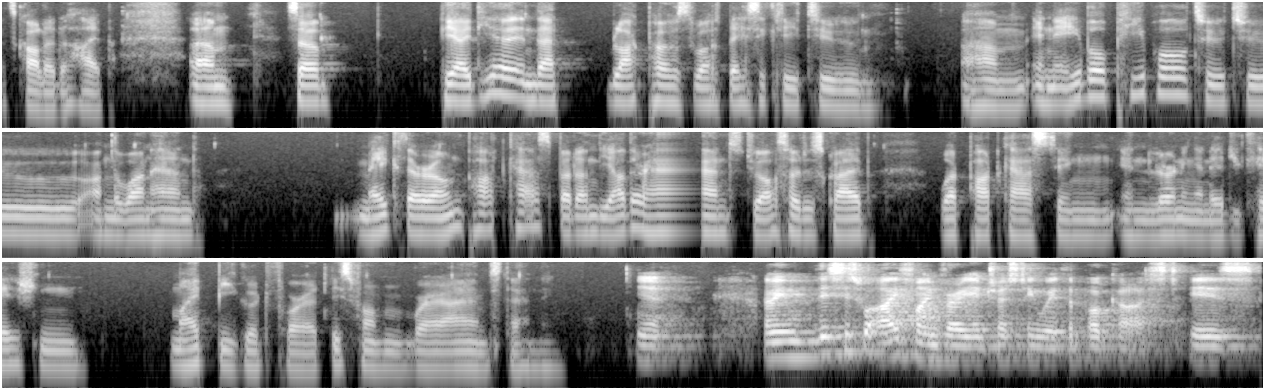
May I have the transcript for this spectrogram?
Let's call it a hype. Um, so the idea in that blog post was basically to um, enable people to, to, on the one hand, make their own podcast, but on the other hand, to also describe what podcasting in learning and education might be good for, at least from where I am standing. Yeah. I mean, this is what I find very interesting with the podcast is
